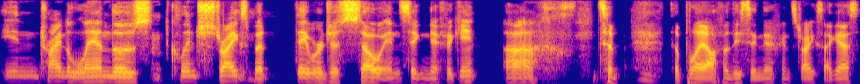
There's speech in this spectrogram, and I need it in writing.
in trying to land those clinch strikes, but they were just so insignificant uh, to to play off of these significant strikes. I guess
